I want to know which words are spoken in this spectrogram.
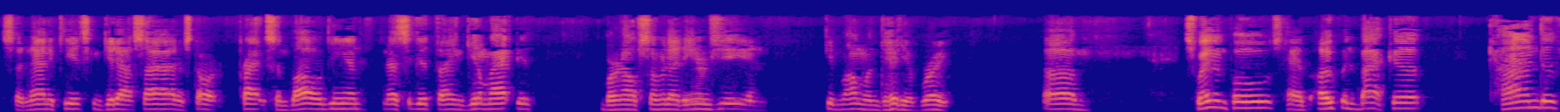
So now the kids can get outside and start practicing ball again. And that's a good thing. Get them active, burn off some of that energy, and give mama and daddy a break. Um, swimming pools have opened back up, kind of.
